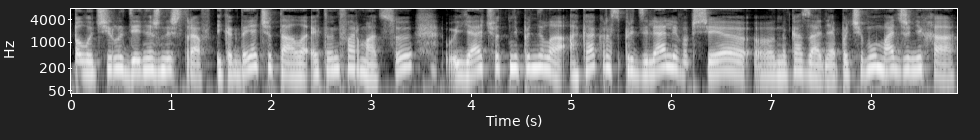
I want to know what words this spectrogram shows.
получила денежный штраф. И когда я читала эту информацию, я что-то не поняла, а как распределяли вообще э, наказание? Почему мать жениха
